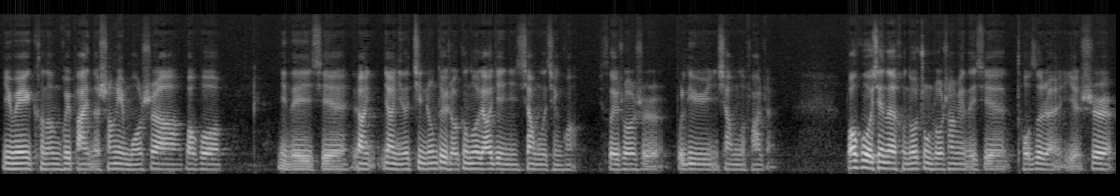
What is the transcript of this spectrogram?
因为可能会把你的商业模式啊，包括你的一些让让你的竞争对手更多了解你项目的情况，所以说是不利于你项目的发展。包括现在很多众筹上面的一些投资人也是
